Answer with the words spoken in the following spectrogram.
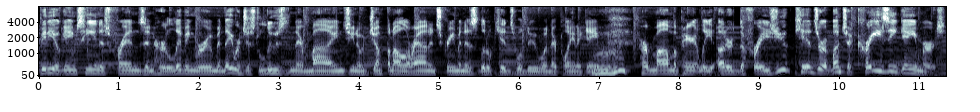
video games, he and his friends, in her living room, and they were just losing their minds, you know, jumping all around and screaming as little kids will do when they're playing a game. Mhm. Her mom apparently the phrase, You kids are a bunch of crazy gamers.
